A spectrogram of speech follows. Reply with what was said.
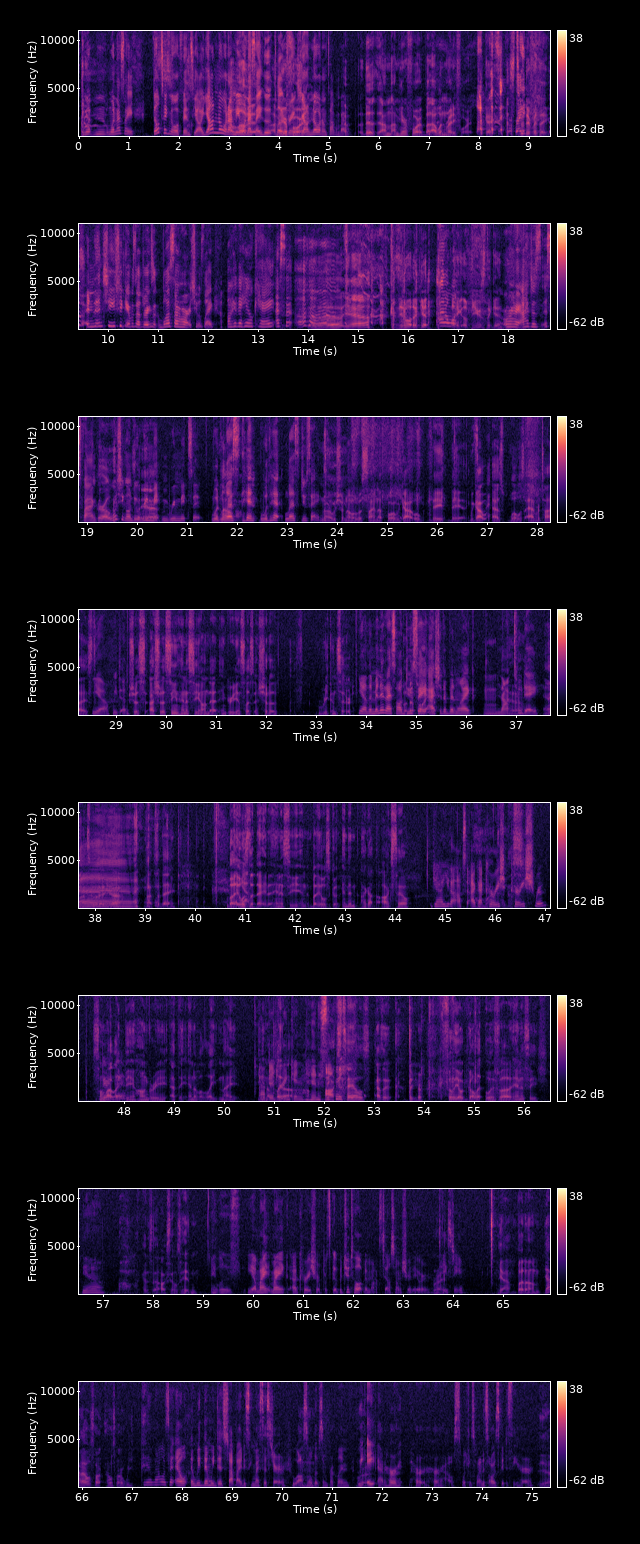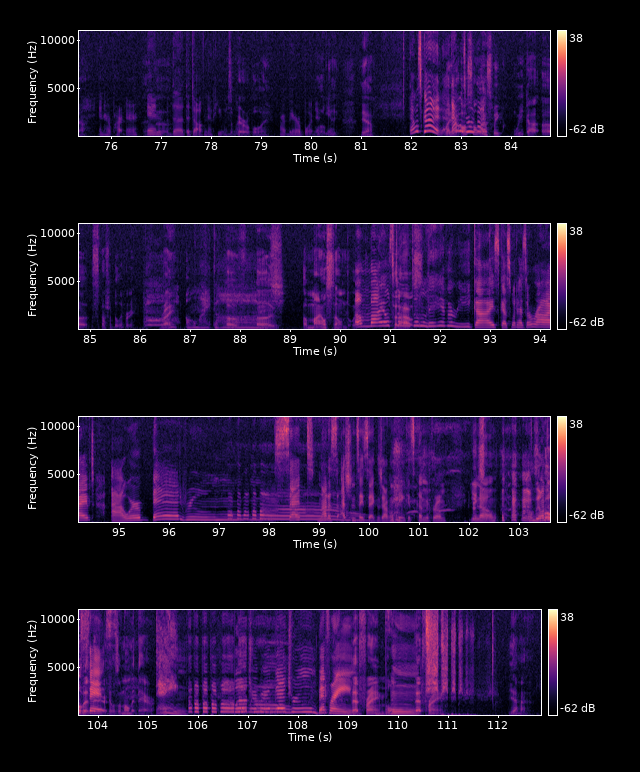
when, when I say don't take no offense, y'all. Y'all know what I, I mean when love I say hood I'm club drinks. Y'all know what I'm talking about. I'm, this, I'm I'm here for it, but I wasn't ready for it. Okay, that's two different things. And then she she gave us our drinks. Bless her heart. She was like, "Are they okay?" I said, "Uh huh." Uh, yeah, because you don't want to get I don't like abused again. Right. I just it's fine, girl. What she gonna do? So, yeah. remix remix it with No, less no. hint with he, less juice. No, we should know what we signed up for. We got what they they we got as what was advertised. Yeah, we did. Should I should have seen Hennessy on that ingredients list and should have reconsidered. Yeah, the minute I saw But D'ussé, that's I I should have been like, Mm, not yeah. today. Not today, yeah. Ah. Not today. But But it was yeah. the day, the Hennessy, and but it was good. And then I got the oxtail. Yeah, you got oxtail. I got Oh curry goodness. curry shrimp Something Very about like being hungry at the end of a late night, after a plate drinking of Hennessy. oxtails as a after your your gullet with uh, Hennessy. yeah, Oh my goodness, that oxtail was hidden. It was. Yeah, my my uh, curry shrimp was good, but you told them oxtail, so I'm sure they were Right. tasty. Yeah, but um, yeah, that was our that was our week. Yeah, that was it. Oh, and we then we did stop by to see my sister, who also Mhm. lives in Brooklyn. We Right. ate at her her her house, which was fun. It's always good to see her Yeah, and her partner And, and, uh, the the dog nephew as the well. The barrel boy, Our barrel boy nephew. Loki. Yeah, That was good. but that yeah, was also really fun. last week we got a special delivery, right? Oh my gosh. Of, a milestone delivery. A milestone delivery, guys. Guess what has arrived? Our bedroom set. Not a. I shouldn't say set because y'all gonna think it's coming from, you know. there was we a don't do moment there. There was a moment there. Dang. Bedroom. Bedroom. Bed frame. Bed frame. Boom. Bed frame. Yeah.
